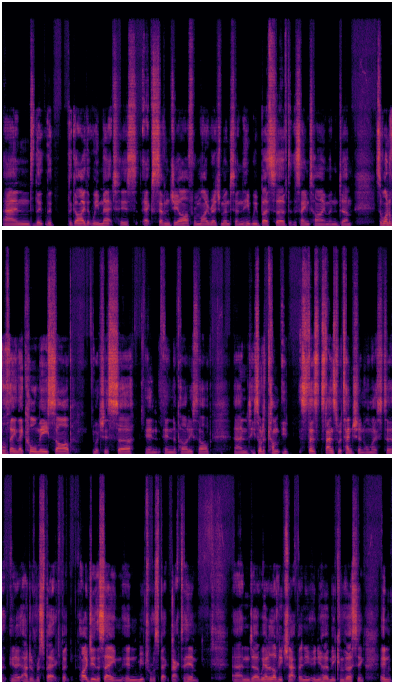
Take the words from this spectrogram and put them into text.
and the the the guy that we met is ex 7GR from my regiment, and he, we both served at the same time. And um, it's a wonderful thing. They call me Saab, which is Sir in in Nepali, Saab, and he sort of come he stands to attention almost to you know out of respect. But I do the same in mutual respect back to him. And uh, we had a lovely chat, and you and you heard me conversing in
